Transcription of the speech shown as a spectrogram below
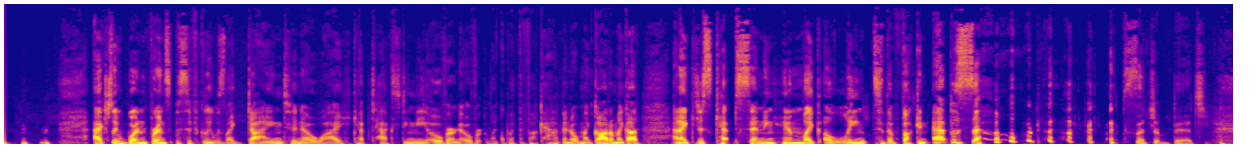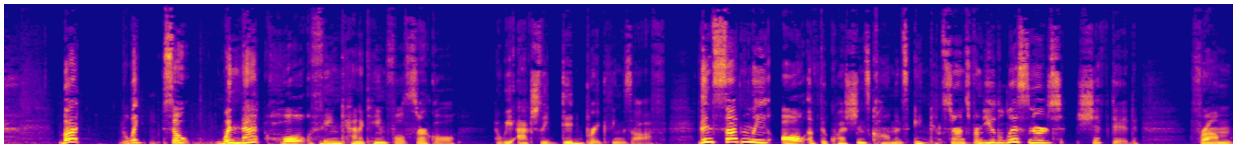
Actually, one friend specifically was like dying to know why. He kept texting me over and over, like, what the fuck happened? Oh my God, oh my God. And I just kept sending him like a link to the fucking episode. I'm such a bitch. But like so when that whole thing kind of came full circle and we actually did break things off. Then suddenly all of the questions comments and concerns from you the listeners shifted from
